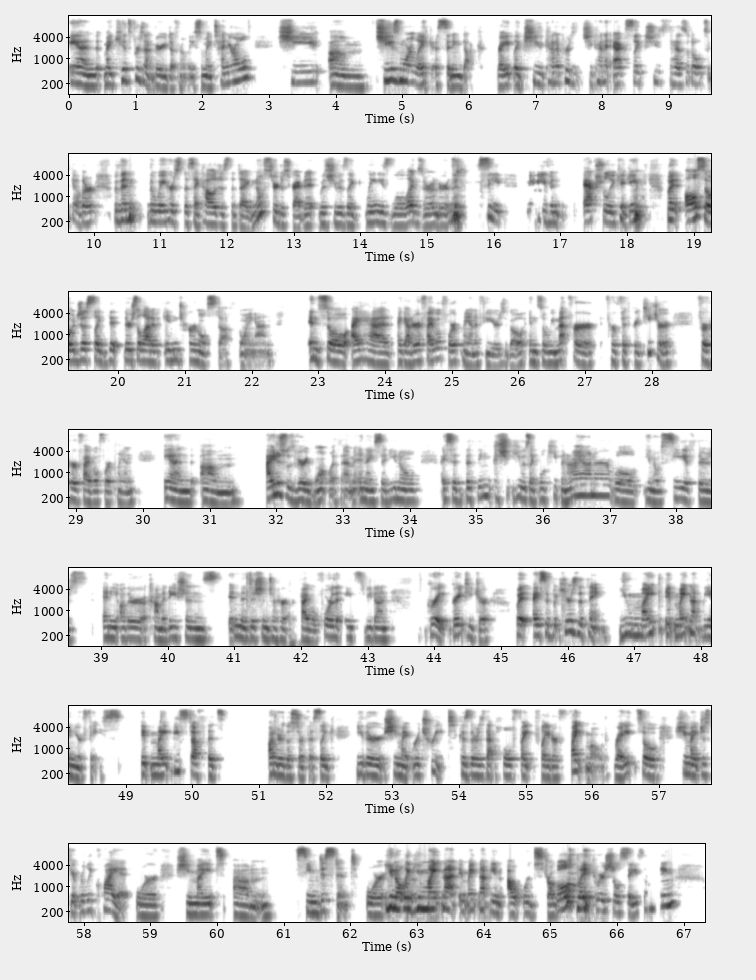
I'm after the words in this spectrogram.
And my kids present very differently. So my 10-year-old, she um she's more like a sitting duck right? Like she kind of she kind of acts like she has it all together. But then the way her the psychologist that diagnosed her described it was she was like Lainey's little legs are under the seat maybe even actually kicking. But also just like that there's a lot of internal stuff going on. And so i had i got her a 504 plan a few years ago. And so we met for her fifth grade teacher for her 504 plan. And um i just was very blunt with him and i said you know I said, the thing, because he was like, we'll keep an eye on her. We'll, you know, see if there's any other accommodations in addition to her 504 that needs to be done. Great, great teacher. But I said, but here's the thing you might, it might not be in your face. It might be stuff that's under the surface. Like either she might retreat because there's that whole fight, flight, or fight mode, right? So she might just get really quiet, or she might, um, seem distant or you know like you might not it might not be an outward struggle like where she'll say something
